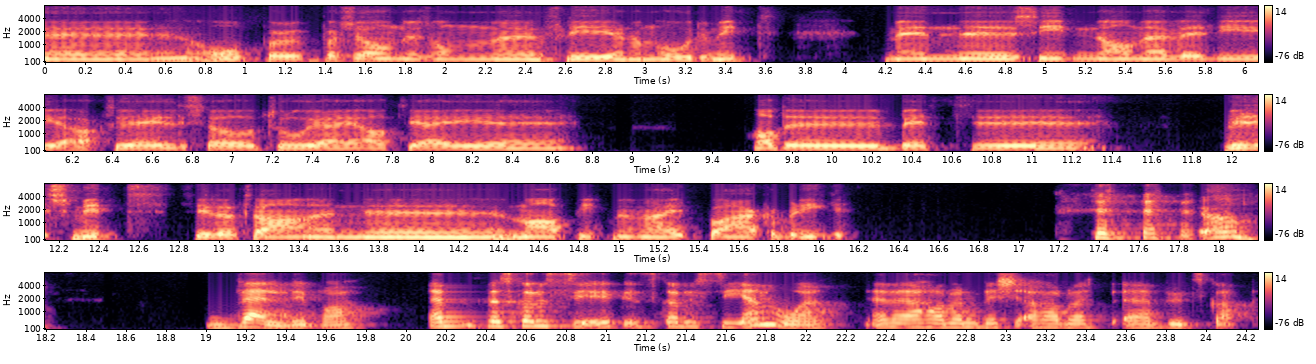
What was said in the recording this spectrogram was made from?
uh, og personer som uh, flyr gjennom hodet mitt. Men siden han er veldig aktuell, så tror jeg at jeg hadde bedt Will Smith til å ta en matbit med meg på Aker Brygge. ja. Veldig bra. Skal du si, skal du si noe? Eller har, du en, har, du et uh, budskap?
